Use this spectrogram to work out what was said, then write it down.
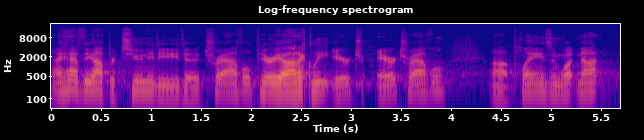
I have the opportunity to travel periodically, air, air travel, uh, planes and whatnot.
